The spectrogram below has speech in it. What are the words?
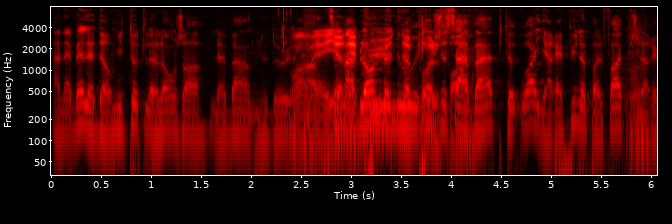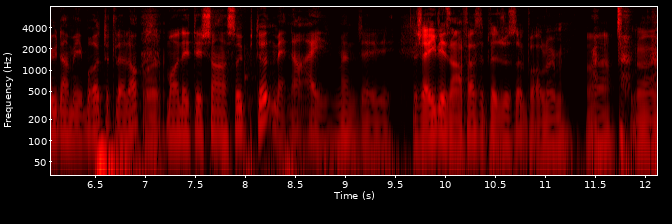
Annabelle a dormi tout le long, genre, le banc entre nous deux. Ouais, il ma blonde le nourrit juste faire. avant. Puis tout. Ouais, il aurait pu ne pas le faire. Puis je l'aurais eu dans mes bras tout le long. Ouais. Mais on a été chanceux. Puis tout. Mais non, hey, man, j'ai- J'ai les enfants, c'est peut-être juste ça le problème. Ouais. Ouais.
